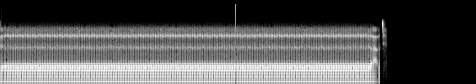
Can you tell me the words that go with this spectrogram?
Sir.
